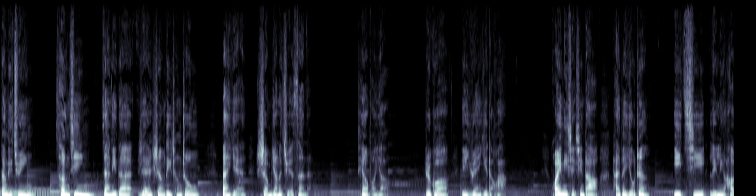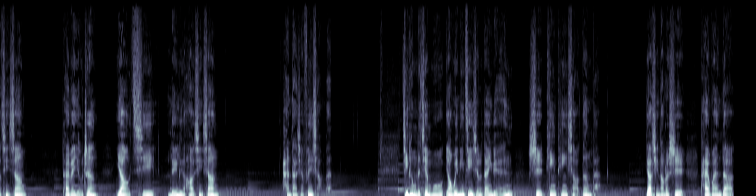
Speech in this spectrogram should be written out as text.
邓丽君。曾经在你的人生历程中扮演什么样的角色呢？听众朋友，如果你愿意的话，欢迎你写信到台北邮政一七零零号信箱，台北邮政幺七零零号信箱，和大家分享吧。今天我们的节目要为您进行的单元是听听小邓吧，邀请到的是台湾的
